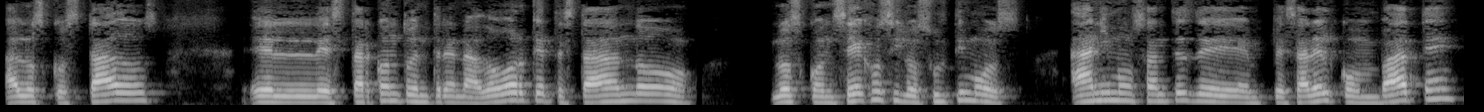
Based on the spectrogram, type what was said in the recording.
a los costados, el estar con tu entrenador que te está dando los consejos y los últimos ánimos antes de empezar el combate,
